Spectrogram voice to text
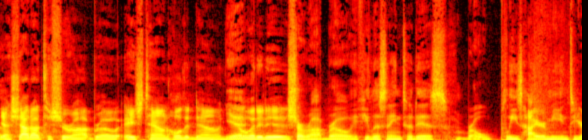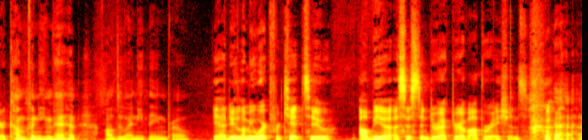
Yeah, shout out to Sharat, bro. H Town, hold it down. You yeah, know what it is. Sharat, bro. If you're listening to this, bro, please hire me into your company, man. I'll do anything, bro. Yeah, dude. Let me work for Kit too. I'll be a assistant director of operations.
